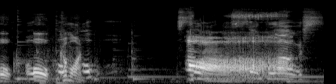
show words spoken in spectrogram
Oh, oh, come on. So, Ah. so close.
